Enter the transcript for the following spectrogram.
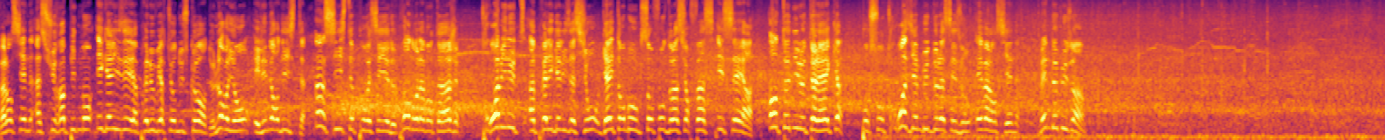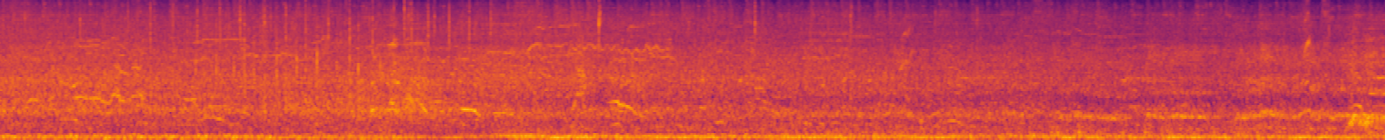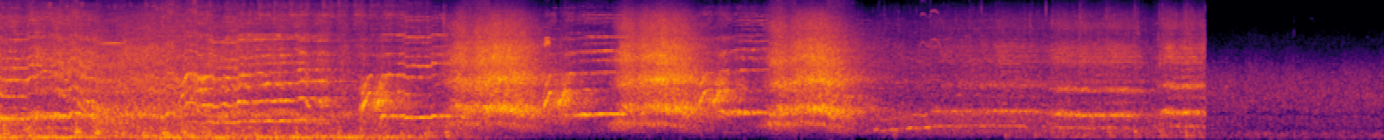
Valenciennes a su rapidement égaliser après l'ouverture du score de Lorient et les nordistes insistent pour essayer de prendre l'avantage. Trois minutes après l'égalisation, Gaëtan s'enfonce dans la surface et sert Anthony Le Talec pour son troisième but de la saison et Valenciennes mène de buts 1.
